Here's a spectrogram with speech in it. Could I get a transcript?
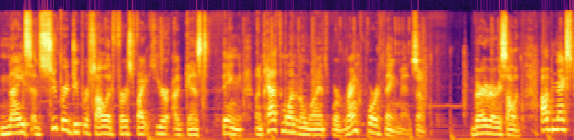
nice and super duper solid first fight here against Thing on Path 1 and Alliance. were rank 4 Thing, man. So very, very solid. Up next,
